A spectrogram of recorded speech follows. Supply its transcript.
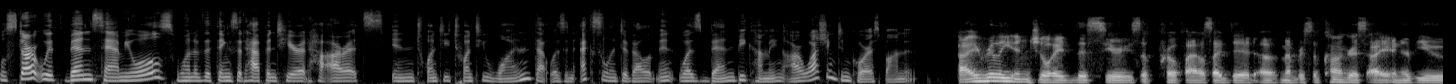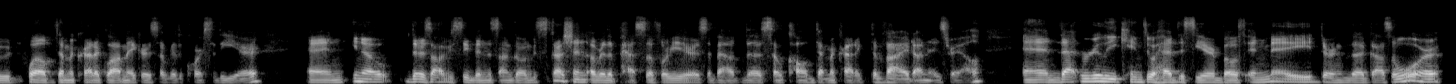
We'll start with Ben Samuels. One of the things that happened here at Haaretz in 2021 that was an excellent development was Ben becoming our Washington correspondent. I really enjoyed this series of profiles I did of members of Congress. I interviewed 12 Democratic lawmakers over the course of the year. And, you know, there's obviously been this ongoing discussion over the past several years about the so called Democratic divide on Israel. And that really came to a head this year, both in May during the Gaza war,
